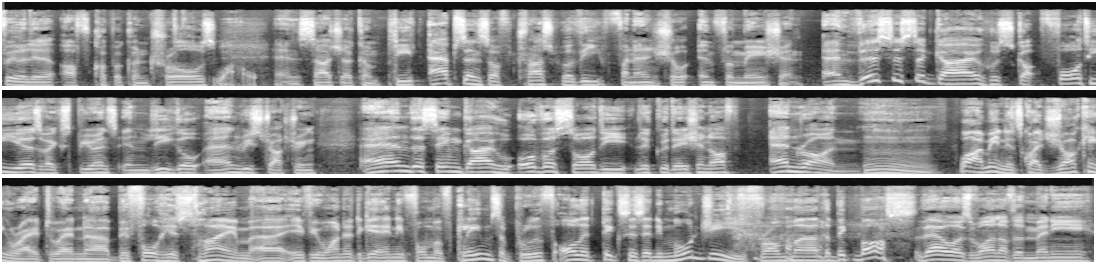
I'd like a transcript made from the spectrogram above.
failure of corporate controls wow. and such a complete absence of trustworthy financial information. And this is the guy who's got 40 years of experience in legal and restructuring, and the same guy who oversaw the liquidation of Enron. Mm. Well, I mean, it's quite shocking, right? When uh, before his time, uh, if you wanted to get any form of claims approved, all it takes is an emoji from uh, the big boss. That was one of the many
